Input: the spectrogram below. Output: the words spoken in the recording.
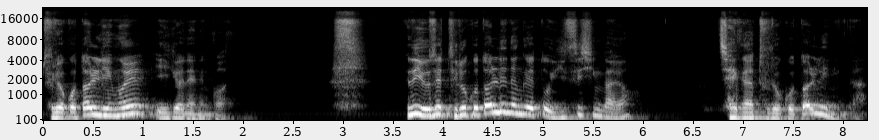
두렵고 떨림을 이겨내는 것. 근데 요새 두렵고 떨리는 게 또 있으신가요? 제가 두렵고 떨리니까.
